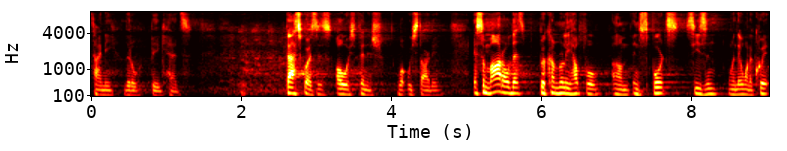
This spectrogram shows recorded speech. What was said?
tiny little big heads. Vasquez's always finish what we started. It's a model that's become really helpful um, in sports season when they want to quit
